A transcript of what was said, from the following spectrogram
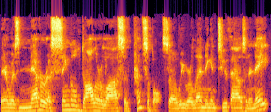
there was never a single dollar loss of principal. So we were lending in 2008,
